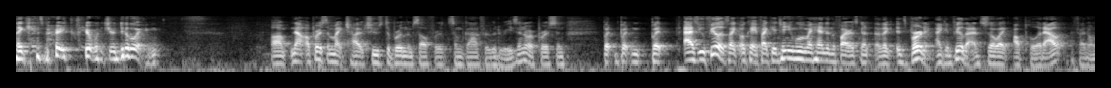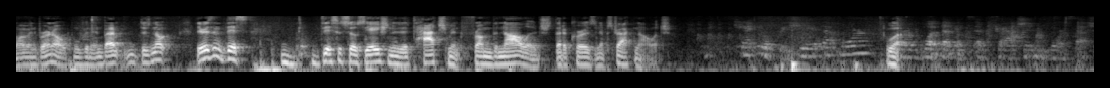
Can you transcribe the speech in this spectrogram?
like it's very clear what you're doing. Um, now, a person might ch- choose to burn themselves for some God forbid reason, or a person, but but but as you feel, it's like okay, if I continue moving my hand in the fire, it's gonna like it's burning. I can feel that, and so like I'll pull it out. If I don't want it to burn, I'll move it in. But I'm, there's no, there isn't this d- disassociation and detachment from the knowledge that occurs in abstract knowledge. Can't you appreciate that more? What? Or what that makes abstraction more special?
